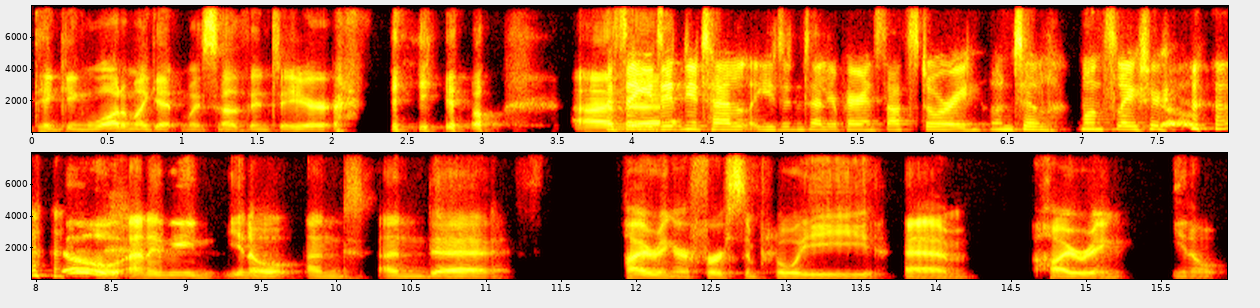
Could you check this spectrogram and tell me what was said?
thinking what am i getting myself into here? You know? And, so you uh, didn't you tell you didn't tell your parents that story until months later. No, no, and i mean you know and and uh hiring our first employee, um, hiring, you know,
